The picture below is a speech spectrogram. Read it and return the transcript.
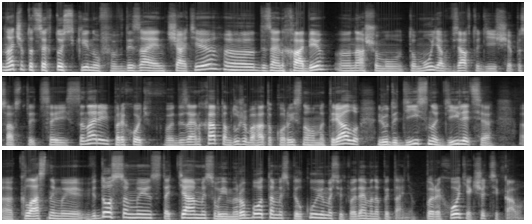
начебто це хтось кинув в дизайн-чаті, е, дизайн-хабі е, нашому, тому я взяв тоді ще писав цей сценарій. Переходь в дизайн-хаб, там дуже багато корисного матеріалу. Люди дійсно діляться е, класними відосами, статтями, своїми роботами, спілкуємось, відповідаємо на питання. Переходь, якщо цікаво.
